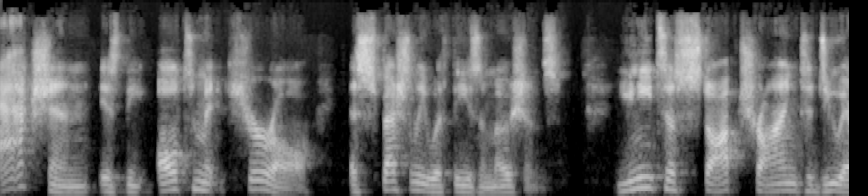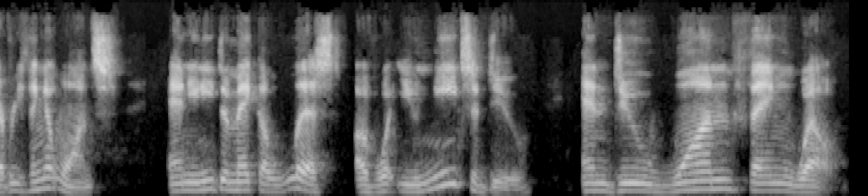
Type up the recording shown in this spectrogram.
Action is the ultimate cure all, especially with these emotions you need to stop trying to do everything at once and you need to make a list of what you need to do and do one thing well.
